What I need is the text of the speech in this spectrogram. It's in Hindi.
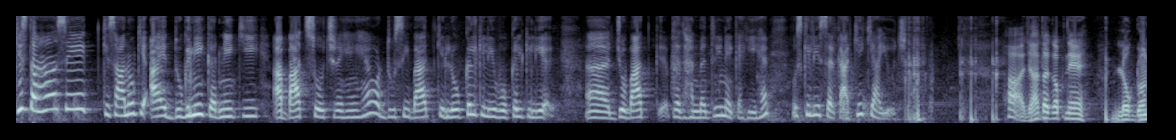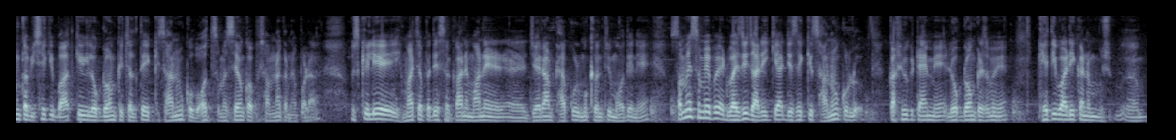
किस तरह से किसानों की आय दुगनी करने की आप बात सोच रहे हैं? और दूसरी बात कि लोकल के लिए वोकल के लिए जो बात प्रधानमंत्री ने कही है, उसके लिए सरकार की क्या योजना है, जहाँ तक अपने लॉकडाउन का विषय की बात की लॉकडाउन के चलते किसानों को बहुत समस्याओं का सामना करना पड़ा। उसके लिए हिमाचल प्रदेश सरकार ने माने जयराम ठाकुर, मुख्यमंत्री महोदय ने समय समय पर एडवाइजरी जारी किया जैसे किसानों को कर्फ्यू के टाइम में लॉकडाउन के समय में खेती बाड़ी करना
